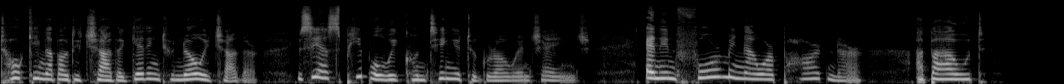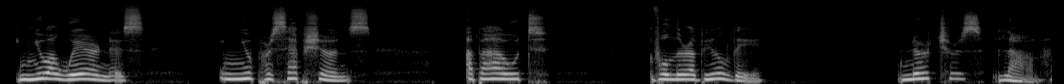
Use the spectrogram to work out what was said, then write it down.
talking about each other, getting to know each other. You see, as people, we continue to grow and change. And informing our partner about new awareness, new perceptions about vulnerability nurtures love.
